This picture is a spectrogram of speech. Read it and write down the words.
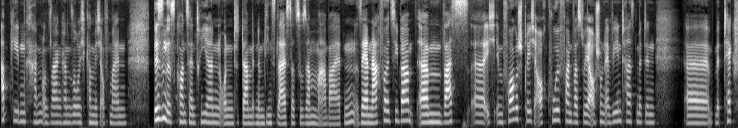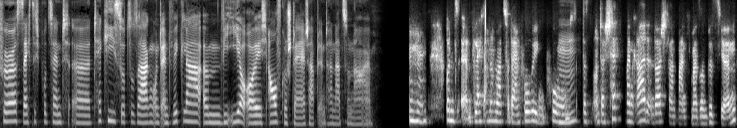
abgeben kann und sagen kann, so, ich kann mich auf mein Business konzentrieren und da mit einem Dienstleister zusammenarbeiten. Sehr nachvollziehbar. Ähm, was äh, ich im Vorgespräch auch cool fand, was du ja auch schon erwähnt hast mit den äh, mit Tech First, 60 Prozent äh, Techies sozusagen und Entwickler, ähm, wie ihr euch aufgestellt habt international. Mhm. Und ähm, vielleicht auch nochmal zu deinem vorigen Punkt. Mhm. Das unterschätzt man gerade in Deutschland manchmal so ein bisschen,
